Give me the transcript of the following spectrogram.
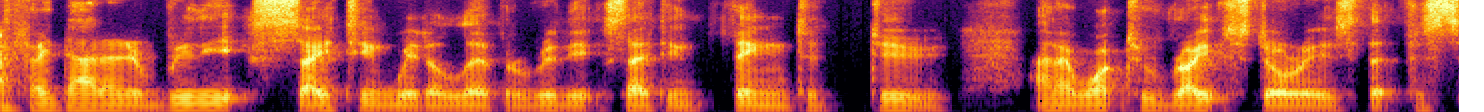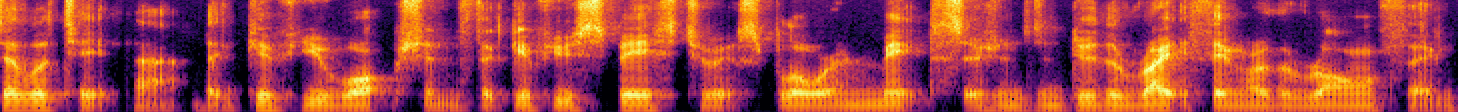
I find that a really exciting way to live, a really exciting thing to do. And I want to write stories that facilitate that, that give you options, that give you space to explore and make decisions and do the right thing or the wrong thing.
